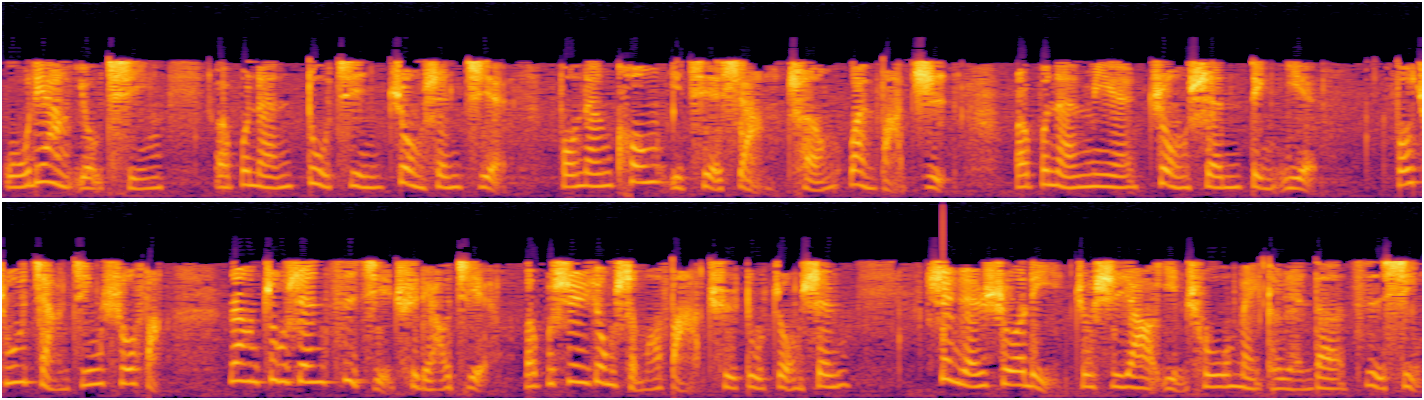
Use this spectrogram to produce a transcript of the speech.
无量有情，而不能度尽众生界。佛能空一切相，成万法智，而不能灭众生定业。佛祖讲经说法，让众生自己去了解，而不是用什么法去度众生。圣人说理，就是要引出每个人的自信。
